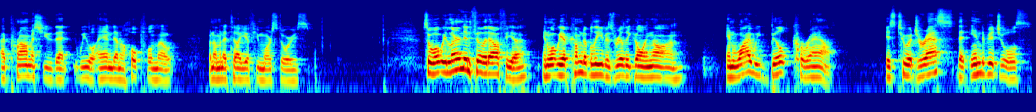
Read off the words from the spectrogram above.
I promise you that we will end on a hopeful note, but I'm going to tell you a few more stories. So, what we learned in Philadelphia, and what we have come to believe is really going on, and why we built Corral, is to address that individuals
